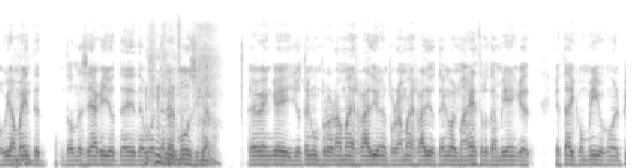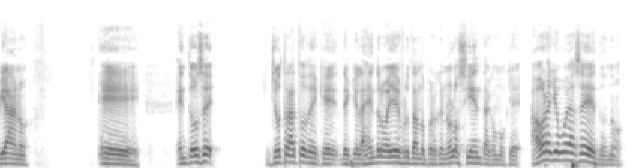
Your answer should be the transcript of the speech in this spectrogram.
Obviamente, donde sea que yo esté, debo tener música. Claro. Eh, ven que yo tengo un programa de radio, en el programa de radio tengo el maestro también que, que está ahí conmigo con el piano. Eh, entonces, yo trato de que, de que la gente lo vaya disfrutando, pero que no lo sienta como que ahora yo voy a hacer esto. No,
